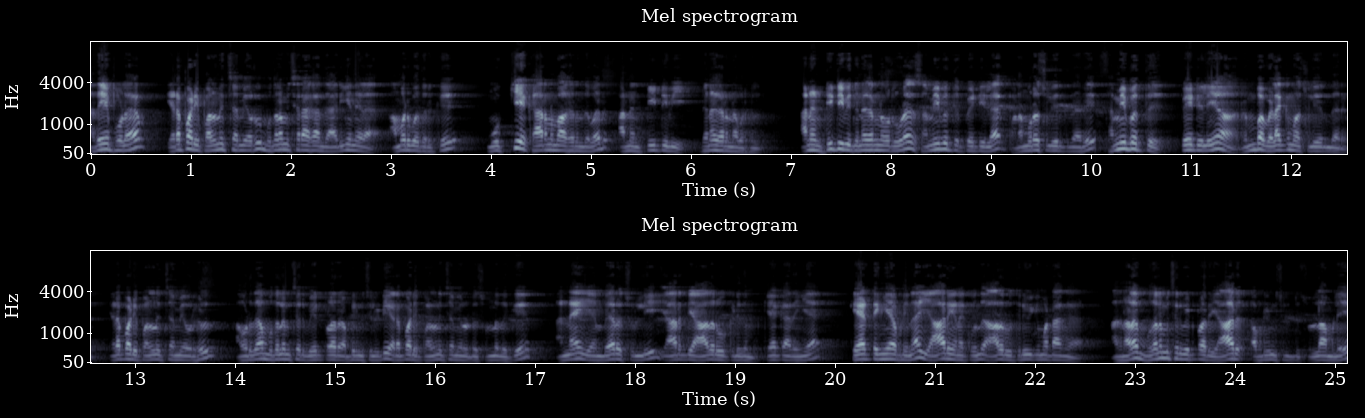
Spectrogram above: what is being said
அதே போல எடப்பாடி பழனிசாமி அவர்கள் முதலமைச்சராக அந்த அரியணையில் அமர்வதற்கு முக்கிய காரணமாக இருந்தவர் அண்ணன் டிடிவி தினகரன் அவர்கள். அண்ணன் டிடிவி தினகரன் அவர்களோட சமீபத்து பேட்டியில் பலமுறை சொல்லியிருக்கிறாரு. சமீபத்து பேட்டிலையும் ரொம்ப விளக்கமாக சொல்லியிருந்தார். எடப்பாடி பழனிசாமி அவர்கள் அவர் தான் முதலமைச்சர் வேட்பாளர் அப்படின்னு சொல்லிட்டு எடப்பாடி பழனிசாமி அவர்கிட்ட சொன்னதுக்கு அண்ணன் என் பேரை சொல்லி யார்கிட்டையும் ஆதரவு கடிதம் கேட்காதீங்க. கேட்டீங்க அப்படின்னா யாரும் எனக்கு வந்து ஆதரவு தெரிவிக்க மாட்டாங்க? அதனால் முதலமைச்சர் வேட்பாளர் யார் அப்படின்னு சொல்லிட்டு சொல்லாமலே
